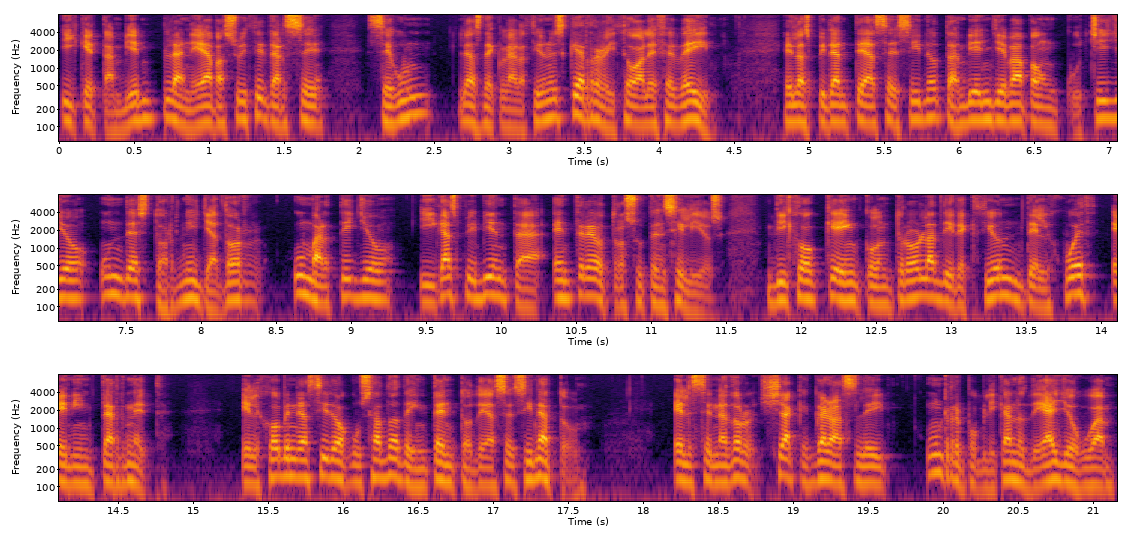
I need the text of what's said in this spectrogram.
y que también planeaba suicidarse, según las declaraciones que realizó al FBI. El aspirante asesino también llevaba un cuchillo, un destornillador, un martillo y gas pimienta, entre otros utensilios. Dijo que encontró la dirección del juez en Internet. El joven ha sido acusado de intento de asesinato. El senador Chuck Grassley, un republicano de Iowa,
